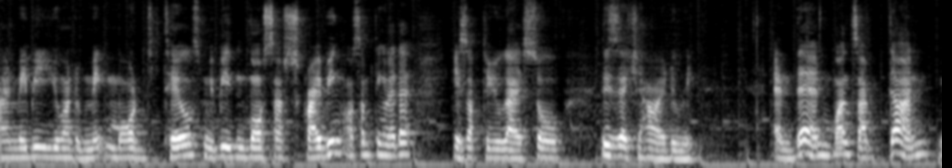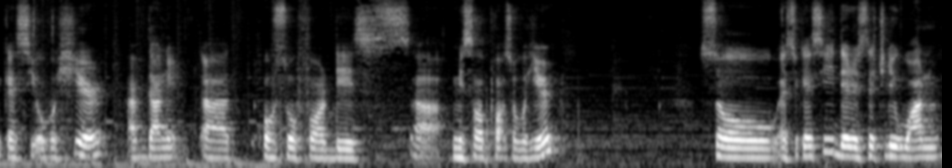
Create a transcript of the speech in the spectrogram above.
and maybe you want to make more details maybe more subscribing or something like that. It's up to you guys. So this is actually how I do it. And then once I've done you can see over here I've done it uh, also for these uh, missile pods over here. So as you can see there is actually one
